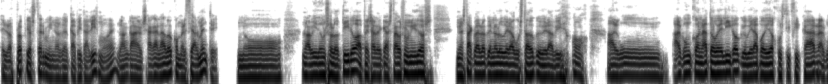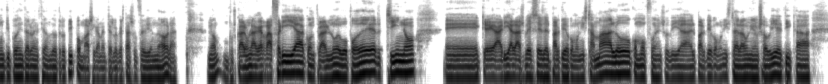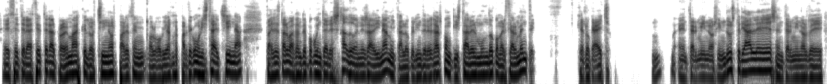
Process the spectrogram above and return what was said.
en los propios términos del capitalismo, se ha ganado comercialmente. No, no ha habido un solo tiro, a pesar de que a Estados Unidos no está claro que no le hubiera gustado que hubiera habido algún, algún conato bélico que hubiera podido justificar algún tipo de intervención de otro tipo. Básicamente es lo que está sucediendo ahora. ¿no? Buscar una guerra fría contra el nuevo poder chino. Eh, que haría las veces del Partido Comunista malo, como fue en su día el Partido Comunista de la Unión Soviética, etcétera, etcétera. El problema es que los chinos parecen, o el gobierno del Partido Comunista de China, parece estar bastante poco interesado en esa dinámica. Lo que le interesa es conquistar el mundo comercialmente, que es lo que ha hecho. En términos industriales, en términos de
